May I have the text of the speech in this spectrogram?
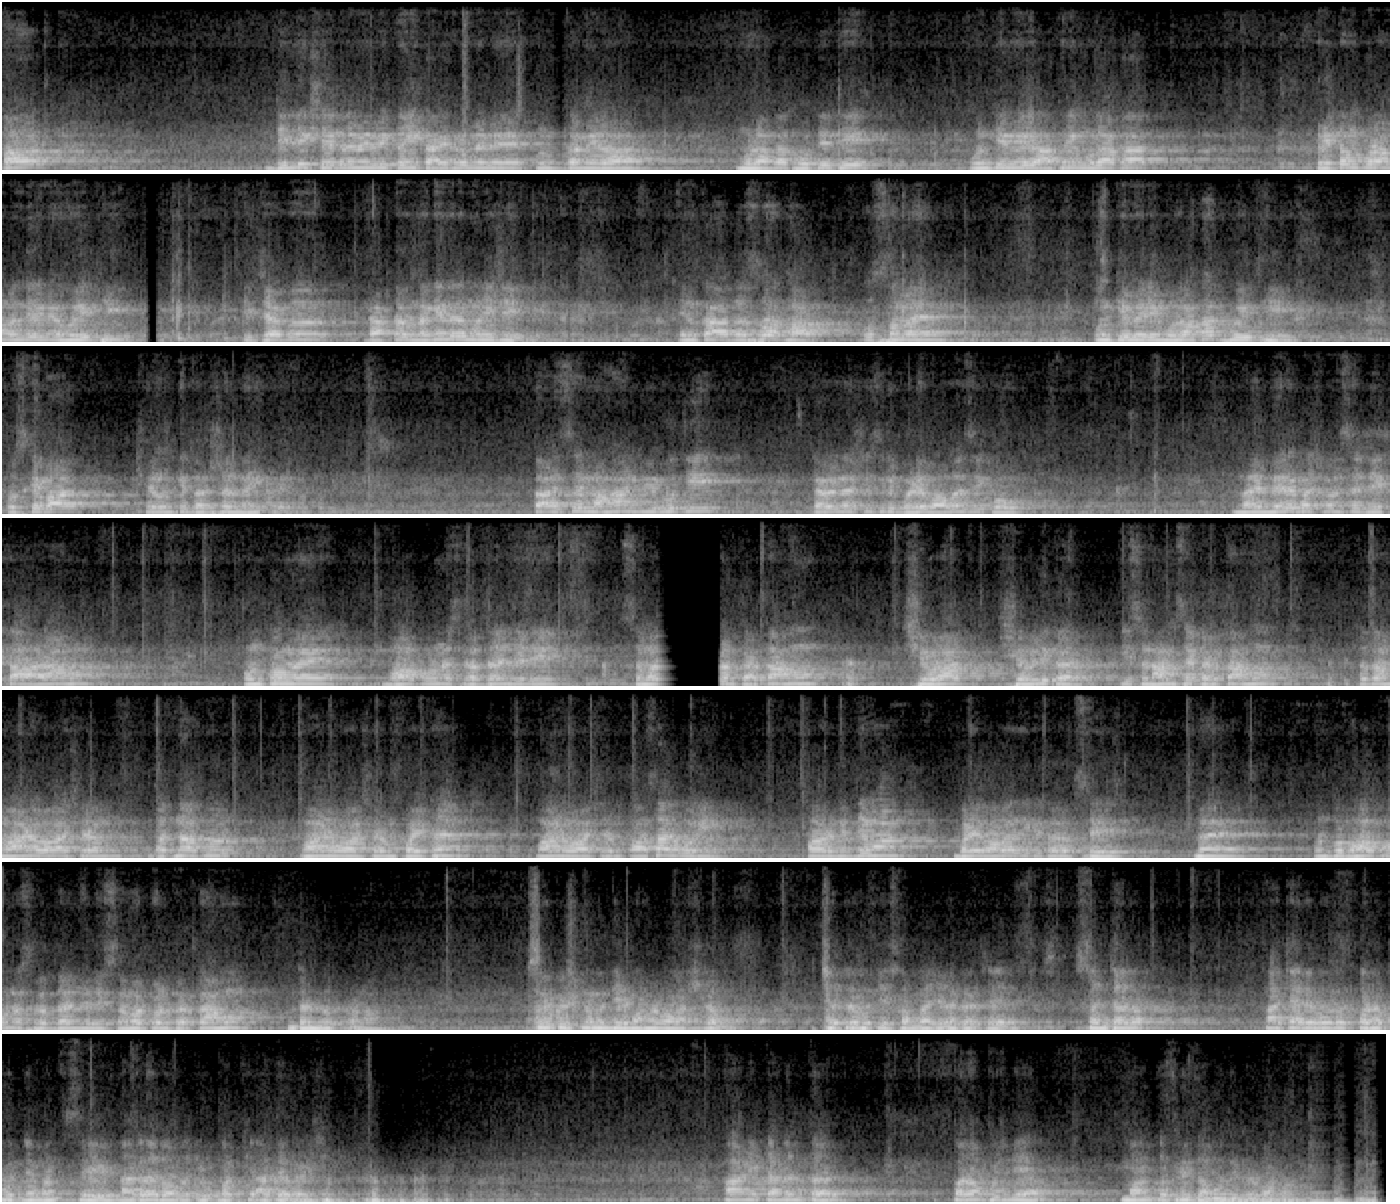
और दिल्ली क्षेत्र में भी कई कार्यक्रमों में उनका मेरा मुलाकात होती थी। उनकी मेरी आखिरी मुलाकात प्रीतमपुरा मंदिर में हुई थी कि जब डॉक्टर नगेंद्र मुनि जी, इनका दसवा था, उस समय उनकी मेरी मुलाकात हुई थी, उसके बाद फिर उनके दर्शन नहीं हुए। तो ऐसे महान विभूति कैलाशी श्री बड़े बाबा जी को मैं मेरे बचपन से देखता आ रहा हूँ। उनको मैं भावपूर्ण श्रद्धांजलि समर्पण करता हूँ। शिवराज शिवलीकर इस नाम से करता हूँ, तथा मानवाश्रम बदनापुर, मानवाश्रम पैठन मानवाश्रम कासारगोरी और विद्यमान बड़े बाबा जी की तरफ़ से मैं उनको भावपूर्ण श्रद्धांजलि समर्पण करता हूँ। दंडोत प्रणाम। श्री कृष्ण मंदिर महानुभाव आश्रम छत्रपती संभाजीनगरचे संचालक आचार्य व परमपूज्य मंत श्री नागराज बाबाजी उपाध्ये आत्याबाईजी आणि त्यानंतर परमपूजनीय महंत श्री दामोदरकर बाबा.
